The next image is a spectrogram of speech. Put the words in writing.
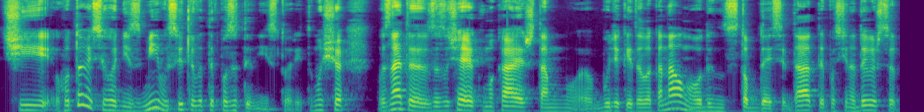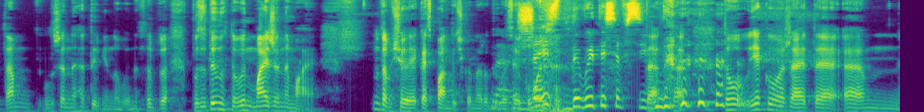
чи готові сьогодні ЗМІ висвітлювати позитивні історії? Тому що, ви знаєте, зазвичай, як вмикаєш там будь-який телеканал, ну, один з топ-10, да, ти постійно дивишся, там лише негативні новини. Тобто позитивних новин майже немає. Ну там що якась пандочка народилася. Жесть дивитися всім. Так, так. То як ви вважаєте, ем,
